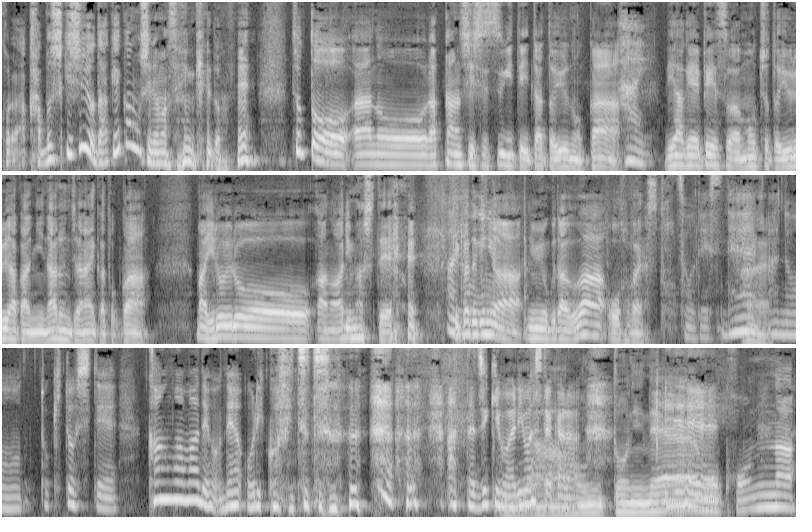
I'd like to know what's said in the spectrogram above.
これは株式市場だけかもしれませんけどね、ちょっと、あの、楽観視しすぎていたというのか、はい、利上げペースはもうちょっと緩やかになるんじゃないかとか、まあ、いろいろ、あの、ありまして 結果的にはニューヨークダウは大幅安と。そうですね。はい、あの、時として、緩和までをね、織り込みつつ あった時期もありましたから。本当にね、えー、もうこんな、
